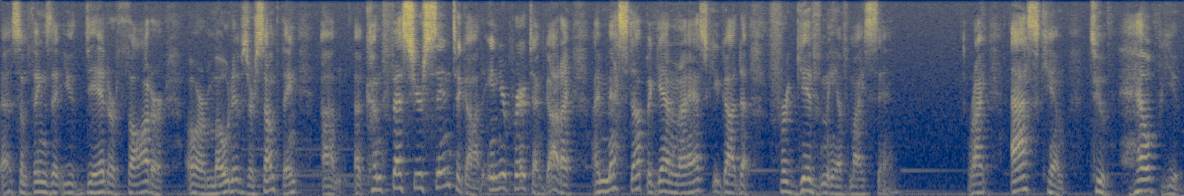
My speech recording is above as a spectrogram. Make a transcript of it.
uh, some things that you did or thought or, or motives or something. Um, uh, confess your sin to God in your prayer time. God, I, I messed up again and I ask you, God, to forgive me of my sin. Right? Ask Him to help you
